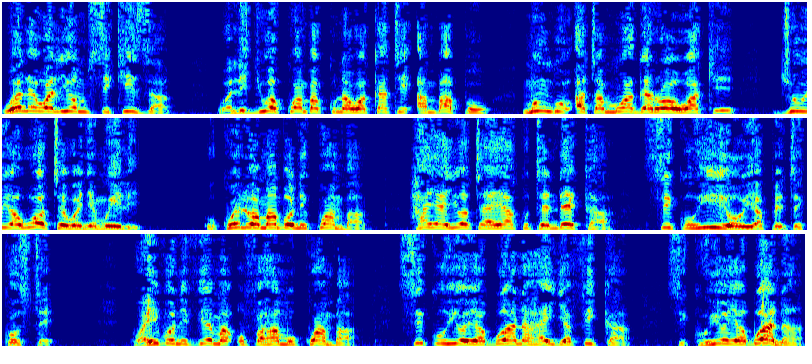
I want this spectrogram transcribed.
Wale waliomsikiza walijua kwamba kuna wakati ambapo mungu atamwaga roho wake juu ya wote wenye mwili. Ukweli wa mambo ni kwamba haya yote hayakutendeka siku hiyo ya pentekoste. Kwa hivyo ni vyema ufahamu kwamba siku hiyo ya bwana haijafika siku hiyo ya bwana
